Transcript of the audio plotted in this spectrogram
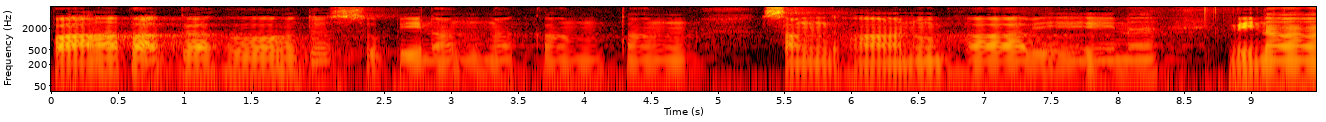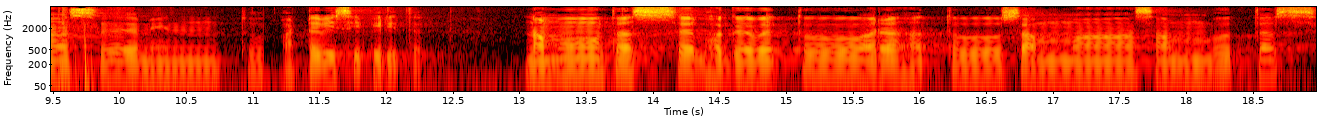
පාපක්ගහෝදුස්සුපිනංꯑකංතං සංඝානුභාවේන විනාසමින්තු අටවිසි පිරිත. නමෝතස්ස භගවතු අරහතු සම්මා සම්බුත්තස්ස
